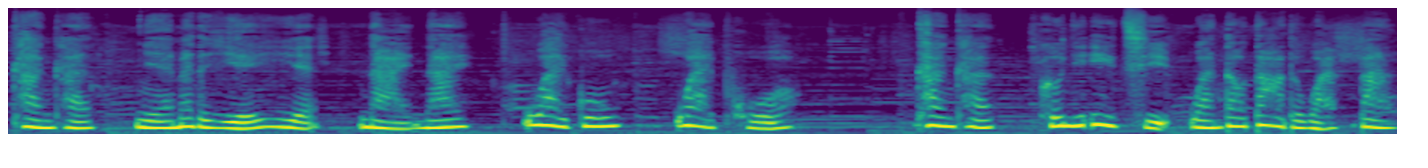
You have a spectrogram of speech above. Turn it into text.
看看年迈的爷爷奶奶、外公外婆，看看和你一起玩到大的玩伴。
